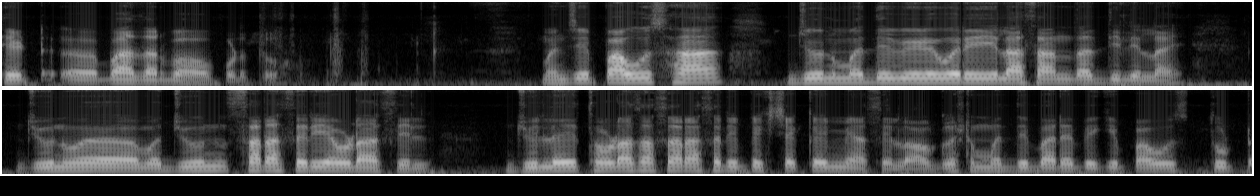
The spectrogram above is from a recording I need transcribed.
थेट बाजारभावा बाजारभावावर पडतो. म्हणजे पाऊस हा जूनमध्ये वेळेवर येईल असा अंदाज दिलेला आहे. जून व जून सरासरी एवढा असेल. जुलै थोडासा सरासरीपेक्षा कमी असेल. ऑगस्टमध्ये बऱ्यापैकी पाऊस तूट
